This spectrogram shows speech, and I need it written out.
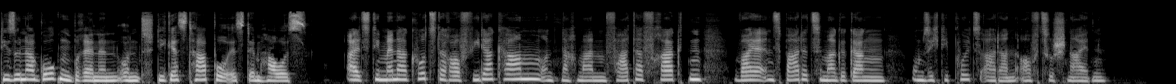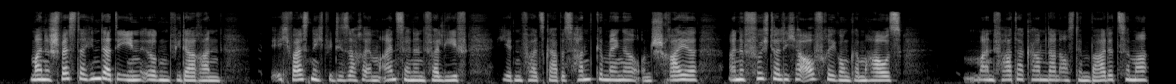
Die Synagogen brennen und die Gestapo ist im Haus. Als die Männer kurz darauf wiederkamen und nach meinem Vater fragten, war er ins Badezimmer gegangen, um sich die Pulsadern aufzuschneiden. Meine Schwester hinderte ihn irgendwie daran. Ich weiß nicht, wie die Sache im Einzelnen verlief. Jedenfalls gab es Handgemenge und Schreie, eine fürchterliche Aufregung im Haus. Mein Vater kam dann aus dem Badezimmer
